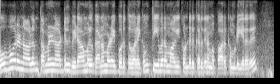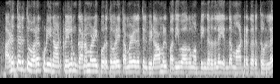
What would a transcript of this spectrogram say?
ஒவ்வொரு நாளும் தமிழ்நாட்டில் விடாமல் கனமழை பொறுத்த வரைக்கும் தீவிரமாகி கொண்டிருக்கிறது நம்ம பார்க்க முடிகிறது. அடுத்தடுத்து வரக்கூடிய நாட்களிலும் கனமழை பொறுத்தவரை தமிழகத்தில் விடாமல் பதிவாகும் அப்படிங்கிறதுல எந்த மாற்ற கருத்தும் இல்லை.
